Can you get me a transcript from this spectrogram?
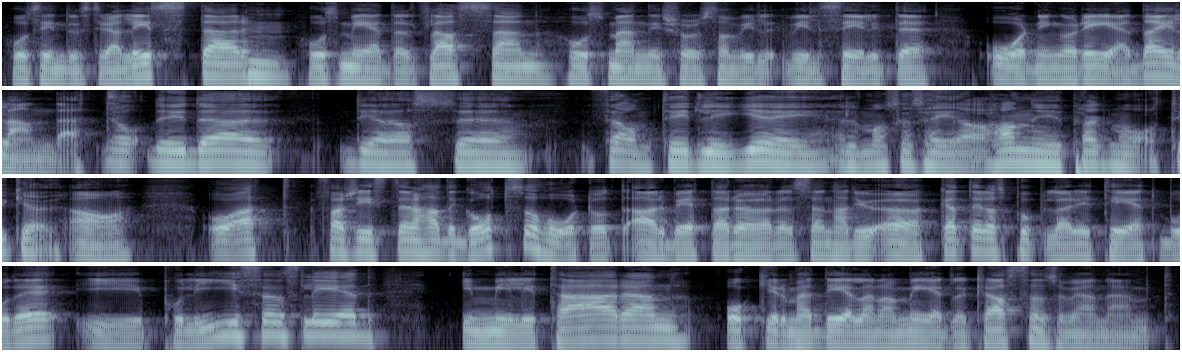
hos industrialister, hos medelklassen, hos människor som vill, vill se lite ordning och reda i landet. Ja, det är ju där deras eh, framtid ligger i, eller man ska säga. Han är ju pragmatiker. Ja, och att fascisterna hade gått så hårt åt arbetarrörelsen hade ju ökat deras popularitet både i polisens led, i militären och i de här delarna av medelklassen som vi har nämnt.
